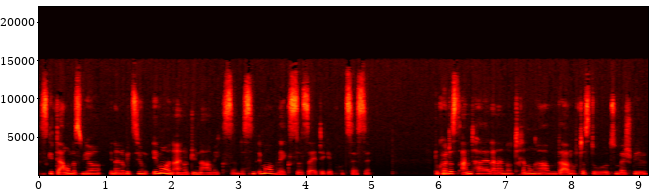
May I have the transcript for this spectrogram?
Es geht darum, dass wir in einer Beziehung immer in einer Dynamik sind. Das sind immer wechselseitige Prozesse. Du könntest Anteil an einer Trennung haben dadurch, dass du zum Beispiel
